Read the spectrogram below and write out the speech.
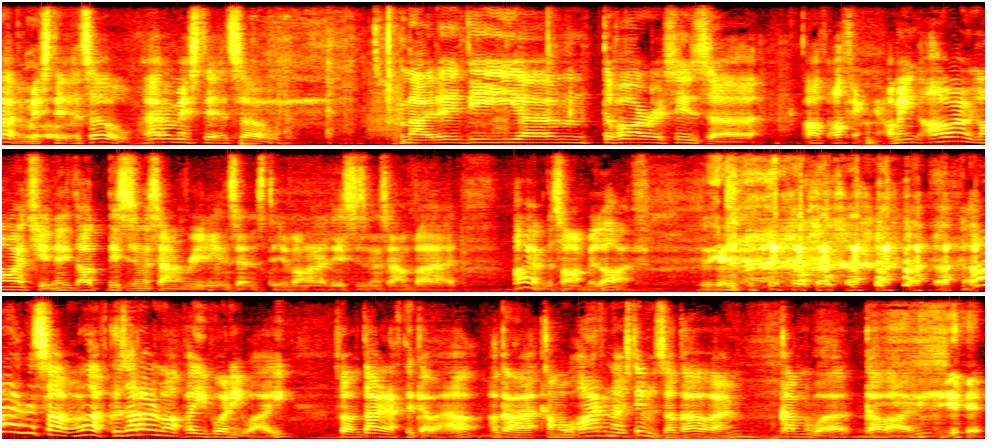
I haven't missed it at all. I haven't missed it at all. No, the the um, the virus is. Uh, I, I think. I mean, I won't lie to you. uh, This is going to sound really insensitive. I know this is going to sound bad. I'm having the time of my life. I'm having the time of my life because I don't like people anyway. So I don't have to go out. I go out, come. Work. I haven't noticed difference. I go home, come to work, go home. yeah.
